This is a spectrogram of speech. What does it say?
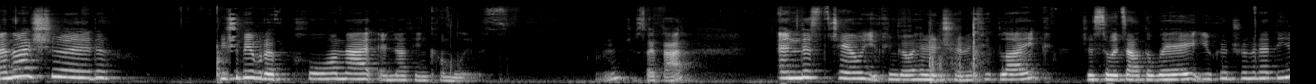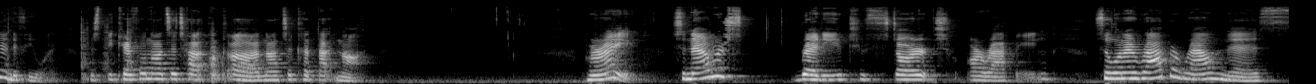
And that should, you should be able to pull on that and nothing come loose. Right, just like that. And this tail, you can go ahead and trim if you'd like. Just so it's out the way, you can trim it at the end if you want. Just be careful not to, uh, not to cut that knot. All right, so now we're ready to start our wrapping. So when I wrap around this,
